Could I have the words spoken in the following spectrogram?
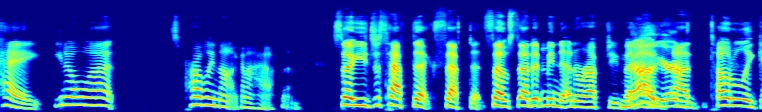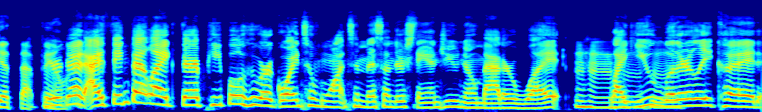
hey, you know what? It's probably not going to happen. So you just have to accept it. So, so I didn't mean to interrupt you, but No, I, you're- I totally get that feeling. You're good. I think that like there are people who are going to want to misunderstand you no matter what. Mm-hmm. Like you Mhm. literally could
